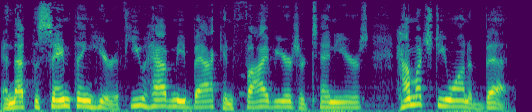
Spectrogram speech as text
And that's the same thing here. If you have me back in five years or ten years, how much do you want to bet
